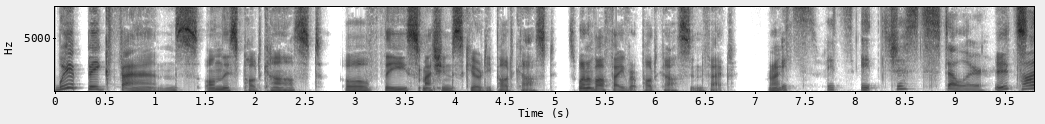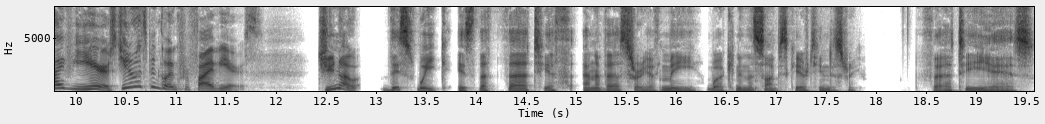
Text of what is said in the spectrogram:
we're big fans on this podcast of the Smashing Security podcast. It's one of our favourite podcasts, in fact, right? It's it's it's just stellar. It's- five years. Do you know it's been going for five years? Do you know this week is the 30th anniversary of me working in the cybersecurity industry? 30 years.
